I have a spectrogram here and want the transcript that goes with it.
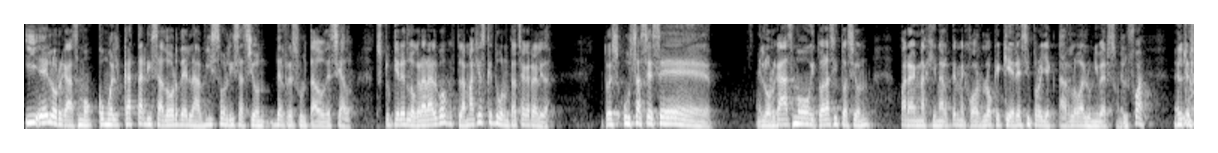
y el orgasmo como el catalizador de la visualización del resultado deseado. Si tú quieres lograr algo, la magia es que tu voluntad se haga realidad. Entonces usas ese, el orgasmo y toda la situación para imaginarte mejor lo que quieres y proyectarlo al universo. El fue. El,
